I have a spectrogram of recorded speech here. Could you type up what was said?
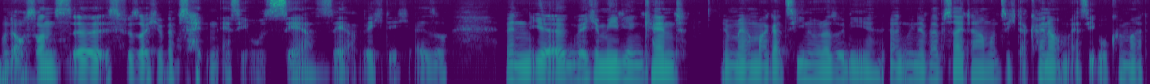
Und auch sonst äh, ist für solche Webseiten SEO sehr, sehr wichtig. Also wenn ihr irgendwelche Medien kennt, immer Magazine oder so, die irgendwie eine Webseite haben und sich da keiner um SEO kümmert,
